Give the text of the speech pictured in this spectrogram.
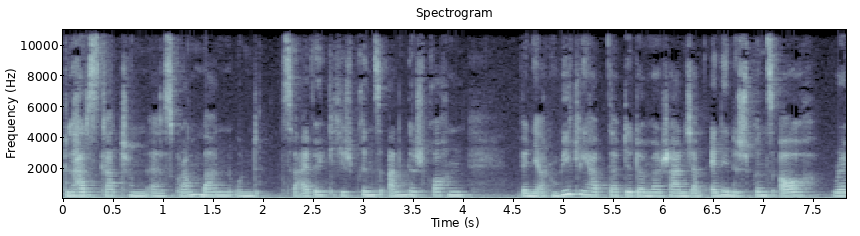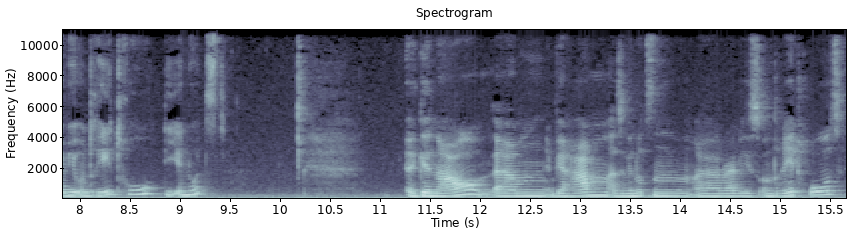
Du hattest gerade schon äh, Scrumban und zweiwöchentliche Sprints angesprochen. Wenn ihr auch ein Weekly habt, habt ihr dann wahrscheinlich am Ende des Sprints auch Review und Retro, die ihr nutzt? Äh, genau, ähm, wir haben, also wir nutzen äh, Reviews und Retros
